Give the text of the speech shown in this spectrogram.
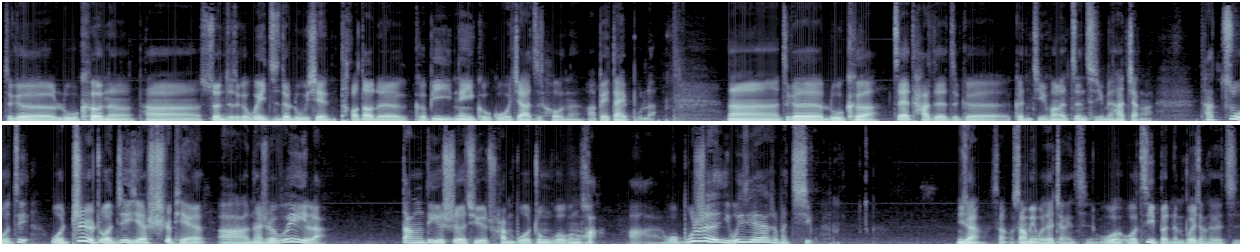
这个卢克呢，他顺着这个未知的路线逃到了隔壁那一个国家之后呢，啊，被逮捕了。那这个卢克啊，在他的这个跟警方的证词里面，他讲啊，他做这我制作这些视频啊，那是为了当地社区传播中国文化啊，我不是有一些什么奇。你想上上面我再讲一次，我我自己本人不会讲这个字。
